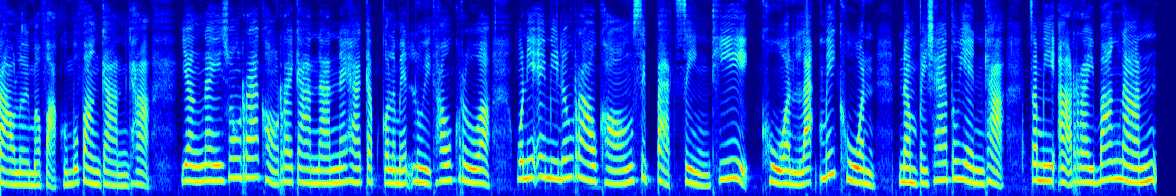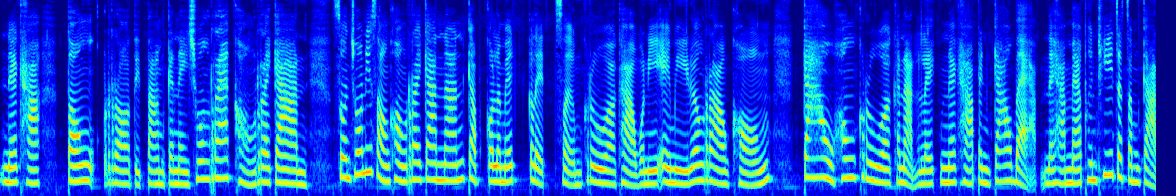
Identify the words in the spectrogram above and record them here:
ราวเลยมาฝากคุณผู้ฟังกันค่ะ อย่างในช่วงแรกของรายการนั้นนะคะกับกลเม็ดลุยเข้าครัว วันนี้เอมีเรื่องราวของ 18 สิ่งที่ควรและไม่ควรนำไปแช่ตู้เย็นค่ะ จะมีอะไรบ้างนั้นนะคะ ต้องรอติดตามกันในช่วงแรกของรายการ ส่วนช่วงที่ 2 ของรายการนั้นกับกลเม็ดเกล็ดเสริมครัวค่ะ วันนี้เอมีเรื่องราวของ 9 ห้องครัวขนาดเล็กนะคะ เป็น 9 แบบนะคะ แม้พื้นที่จะจำกัด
